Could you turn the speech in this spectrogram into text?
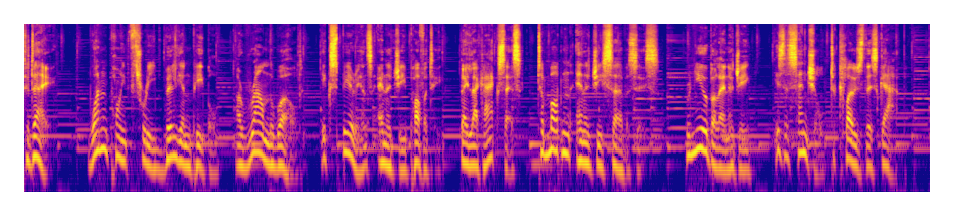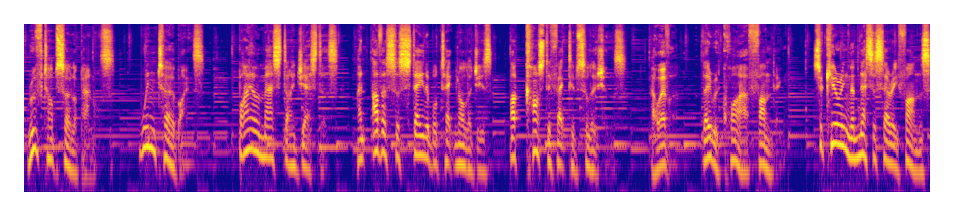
Today, 1.3 billion people around the world experience energy poverty. They lack access to modern energy services. Renewable energy is essential to close this gap. Rooftop solar panels, wind turbines, biomass digesters and other sustainable technologies are cost-effective solutions. However, they require funding. Securing the necessary funds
